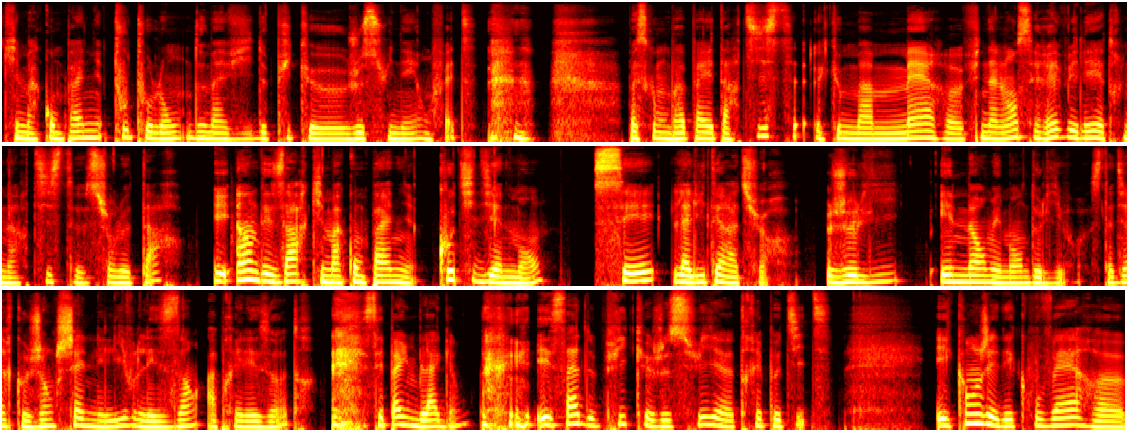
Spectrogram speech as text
qui m'accompagnent tout au long de ma vie, depuis que je suis née en fait. Parce que mon papa est artiste et que ma mère euh, finalement s'est révélée être une artiste sur le tard. Et un des arts qui m'accompagne quotidiennement, c'est la littérature. Je lis énormément de livres, c'est-à-dire que j'enchaîne les livres les uns après les autres. c'est pas une blague. Hein. et ça depuis que je suis euh, très petite. Et quand j'ai découvert euh,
